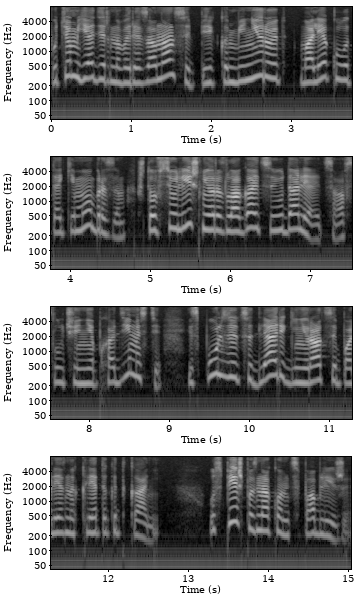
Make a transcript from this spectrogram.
Путем ядерного резонанса перекомбинируют молекулы таким образом, что все лишнее разлагается и удаляется, а в случае необходимости используется для регенерации полезных клеток и тканей. Успеешь познакомиться поближе?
